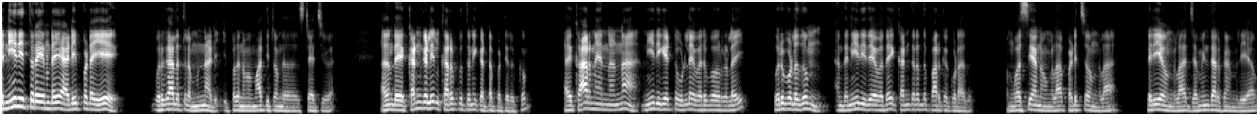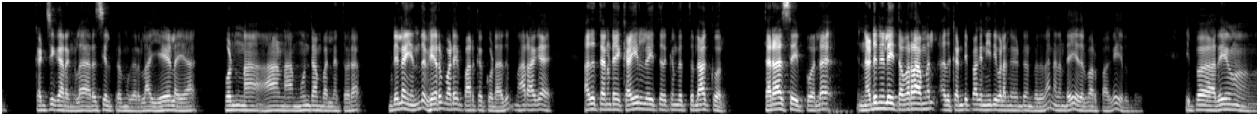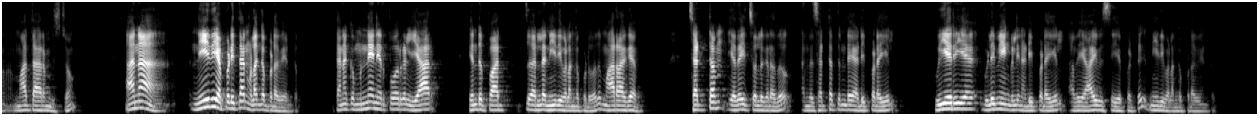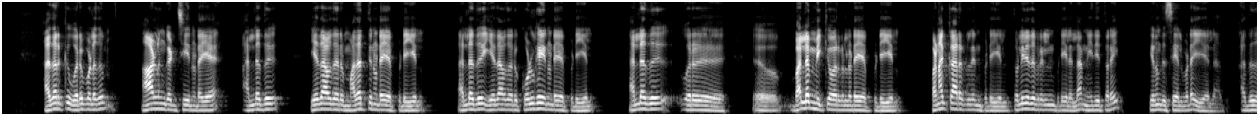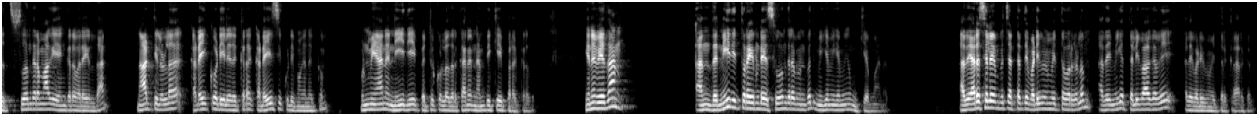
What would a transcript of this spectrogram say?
நீதித்துறையினுடைய அடிப்படையே ஒரு காலத்தில் முன்னாடி இப்போ நம்ம மாற்றிட்டோம் அந்த ஸ்டாச்சுவை அதனுடைய கண்களில் கருப்பு துணி கட்டப்பட்டிருக்கும். அது காரணம் என்னென்னா நீதி கேட்டு உள்ளே வருபவர்களை ஒரு பொழுதும் அந்த நீதி தேவதை கண் திறந்து பார்க்கக்கூடாது. அவங்க வசதியானவங்களா படித்தவங்களா பெரியவங்களா ஜமீன்தார் ஃபேமிலியா கட்சிக்காரங்களா அரசியல் பிரமுகர்களா ஏழையா பொண்ணா ஆணா மூன்றாம் பாலினத்தவரா இப்படிலாம் எந்த வேறுபாடையும் பார்க்கக்கூடாது. மாறாக அது தன்னுடைய கையில் வைத்திருக்கின்ற துலாக்கோல் தராசை போல நடுநிலை தவறாமல் அது கண்டிப்பாக நீதி வழங்க வேண்டும் என்பதுதான் அதனுடைய எதிர்பார்ப்பாக இருந்தது. இப்போ அதையும் மாற்ற ஆரம்பிச்சிட்டோம். ஆனால் நீதி அப்படித்தான் வழங்கப்பட வேண்டும். தனக்கு முன்னே நிற்பவர்கள் யார் என்று பார்த்து அல்ல நீதி வழங்கப்படுவது. மாறாக சட்டம் எதை சொல்லுகிறதோ அந்த சட்டத்தினுடைய அடிப்படையில் உயரிய விழுமியங்களின் அடிப்படையில் அவை ஆய்வு செய்யப்பட்டு நீதி வழங்கப்பட வேண்டும். அதற்கு ஒருபொழுதும் ஆளுங்கட்சியினுடைய அல்லது ஏதாவது ஒரு மதத்தினுடைய பிடியில் அல்லது ஏதாவது ஒரு கொள்கையினுடைய பிடியில் அல்லது ஒரு பலம் மிக்கவர்களுடைய பிடியில் பணக்காரர்களின் பிடியில் தொழிலதிபர்களின் பிடியில் எல்லாம் நீதித்துறை இருந்து செயல்பட இயலாது. அது சுதந்திரமாக இயங்குகிற வரையில்தான் நாட்டிலுள்ள கடைக்கோடியில் இருக்கிற கடைசி குடிமகனுக்கும் உண்மையான நீதியை பெற்றுக்கொள்வதற்கான நம்பிக்கை பிறக்கிறது. எனவே தான் அந்த நீதித்துறையினுடைய சுதந்திரம் என்பது மிக மிக மிக முக்கியமானது. அதை அரசியலமைப்பு சட்டத்தை வடிவமைத்தவர்களும் அதை மிக தெளிவாகவே அதை வடிவமைத்திருக்கிறார்கள்.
